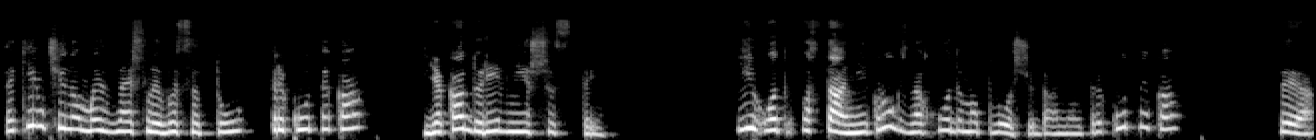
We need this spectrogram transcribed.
Таким чином ми знайшли висоту трикутника, яка дорівнює 6. І от останній крок знаходимо площу даного трикутника. Це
